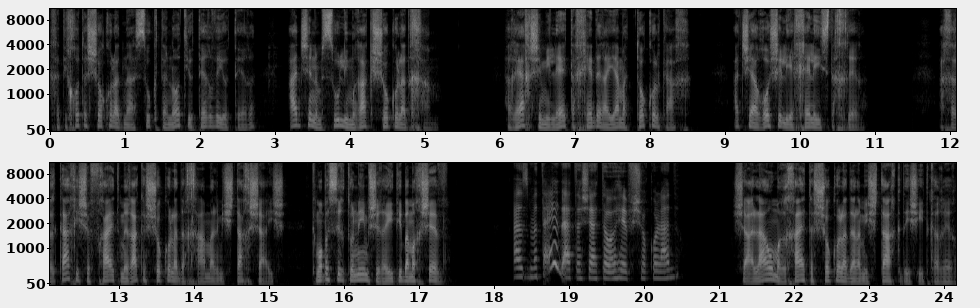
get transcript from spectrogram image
חתיכות השוקולד נעשו קטנות יותר ויותר, עד שנמסו למרק שוקולד חם. הריח שמילא את החדר היה מתוק כל כך, עד שהראש שלי החל להסתחרר. אחר כך היא שפכה את מרק השוקולד החם על משטח שיש, כמו בסרטונים שראיתי במחשב. אז מתי ידעת שאתה אוהב שוקולד? שאלה ומרחה את השוקולד על המשטח כדי שיתקרר.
